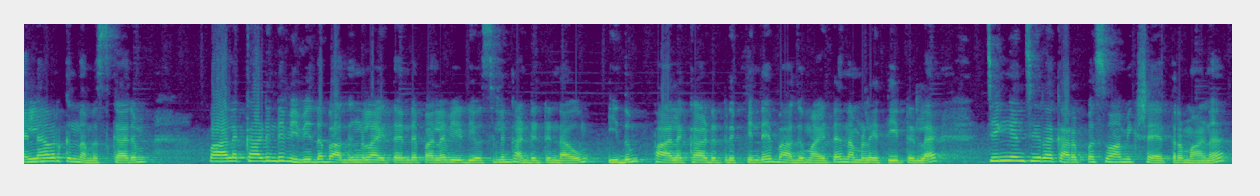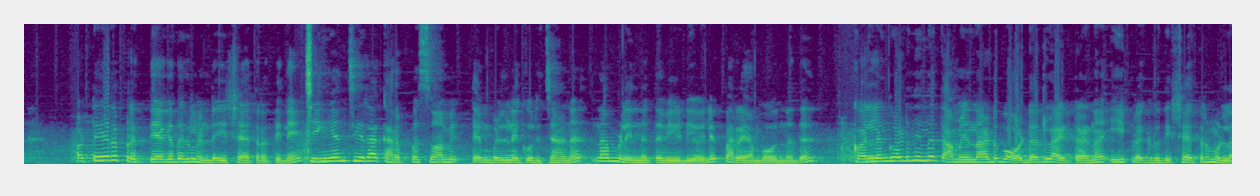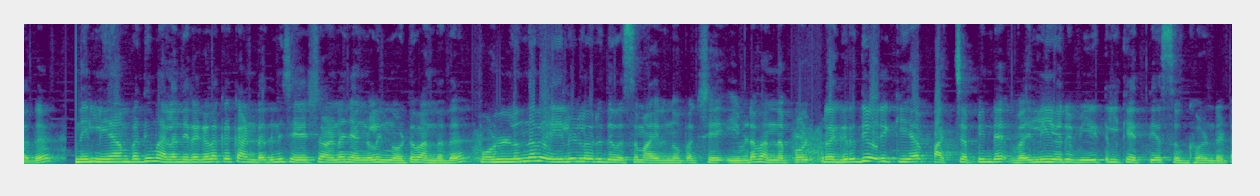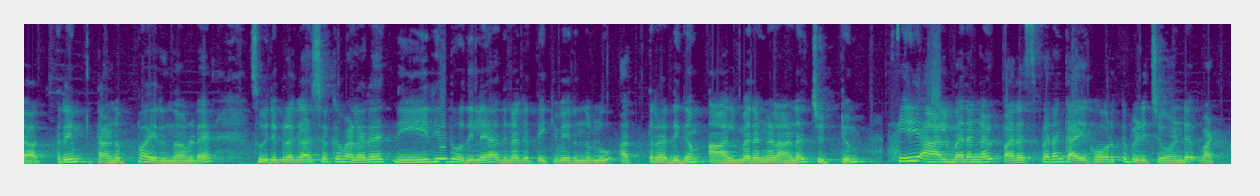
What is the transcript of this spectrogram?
എല്ലാവർക്കും നമസ്കാരം. പാലക്കാടിന്റെ വിവിധ ഭാഗങ്ങളായിട്ട് എന്റെ പല വീഡിയോസിലും കണ്ടിട്ടുണ്ടാവും. ഇതും പാലക്കാട് ട്രിപ്പിന്റെ ഭാഗമായിട്ട് നമ്മൾ എത്തിയിട്ടുള്ള ചിങ്ങഞ്ചിറ കറുപ്പസ്വാമി ക്ഷേത്രമാണ്. ഒട്ടേറെ പ്രത്യേകതകളുണ്ട് ഈ ക്ഷേത്രത്തിന്. ചിങ്ങൻചിറ കറുപ്പസ്വാമി ടെമ്പിളിനെ കുറിച്ചാണ് നമ്മൾ ഇന്നത്തെ വീഡിയോയിൽ പറയാൻ പോകുന്നത്. കൊല്ലങ്കോട് നിന്ന് തമിഴ്നാട് ബോർഡറിലായിട്ടാണ് ഈ പ്രകൃതി ക്ഷേത്രം ഉള്ളത് നെല്ലിയാമ്പതി മലനിരകളൊക്കെ കണ്ടതിന് ശേഷമാണ് ഞങ്ങൾ ഇങ്ങോട്ട് വന്നത്. പൊള്ളുന്ന വെയിലുള്ള ഒരു ദിവസമായിരുന്നു. പക്ഷേ ഇവിടെ വന്നപ്പോൾ പ്രകൃതി ഒരുക്കിയ പച്ചപ്പിന്റെ വലിയൊരു വീട്ടിലേക്ക് എത്തിയ സുഖമുണ്ട് കേട്ടോ. അത്രയും തണുപ്പായിരുന്നു അവിടെ. സൂര്യപ്രകാശമൊക്കെ വളരെ നേരിയ തോതിലേ അതിനകത്തേക്ക് വരുന്നുള്ളൂ. അത്രയധികം ആൽമരങ്ങളാണ് ചുറ്റും. ഈ ആൽമരങ്ങൾ പരസ്പരം കൈകോർത്ത് പിടിച്ചുകൊണ്ട്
